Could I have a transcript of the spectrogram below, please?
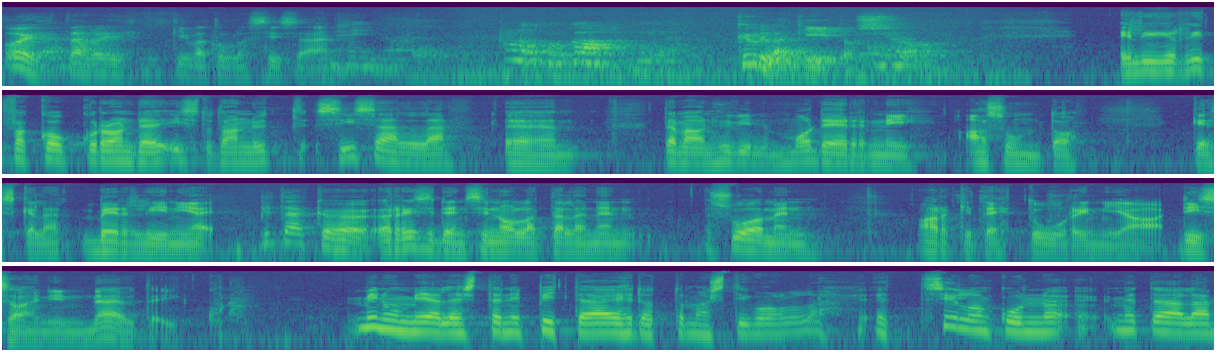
Oi, täällä oli kiva tulla sisään. Haluatko kahvia? Kyllä, kiitos. Joo. Eli Ritva Koukkuronde, istutaan nyt sisällä. Tämä on hyvin moderni asunto keskellä Berliiniä. Pitääkö residenssin olla tällainen Suomen arkkitehtuurin ja designin näyteikkuna? Minun mielestäni pitää ehdottomasti olla. Et silloin kun me täällä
